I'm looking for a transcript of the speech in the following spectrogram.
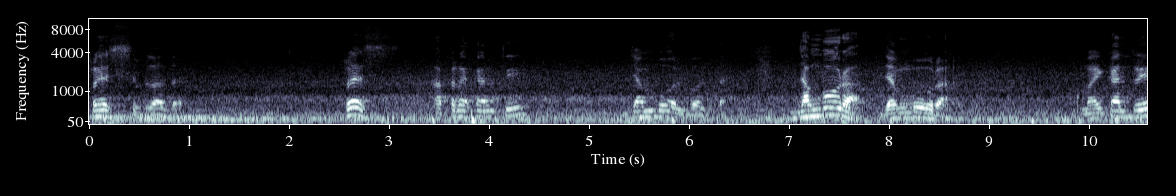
ফ্রেশ ব্রাদার ফ্রেশ আপনার কান্তি জাম্বুল বলতা। জাম্বুরা। জাম্বুরা। মাই কান্ট্রি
